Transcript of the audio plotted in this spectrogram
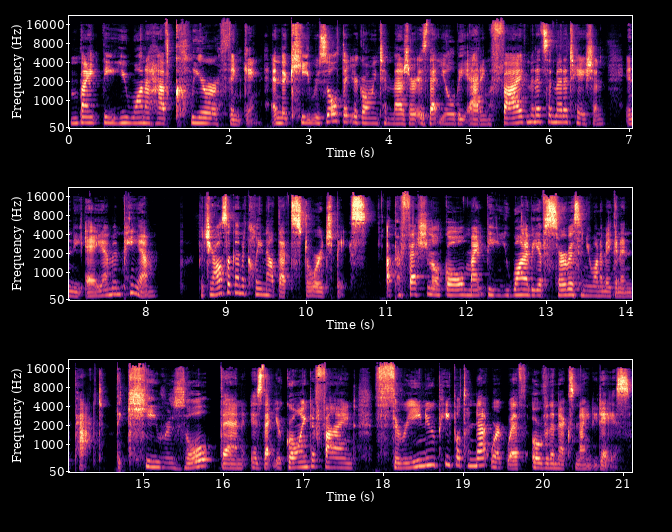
might be you want to have clearer thinking. And the key result that you're going to measure is that you'll be adding five minutes of meditation in the AM and PM, but you're also going to clean out that storage space. A professional goal might be you want to be of service and you want to make an impact. The key result then is that you're going to find three new people to network with over the next 90 days.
